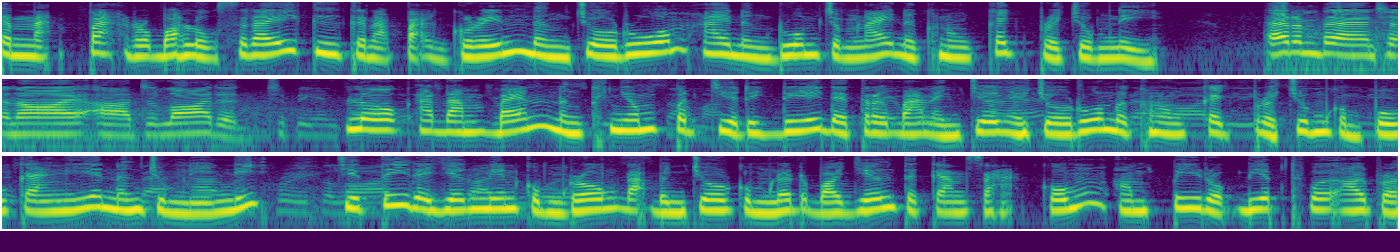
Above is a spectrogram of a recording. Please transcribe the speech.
គណៈបករបស់លោកស្រីគឺគណៈបក Green នឹងចូលរួមហើយនឹងរួមចំណែកនៅក្នុងកិច្ចប្រជុំនេះ Adam Band and I are delighted to be in លោក Adam Band និងខ្ញុំពិតជារីករាយដែលត្រូវបានអញ្ជើញឲ្យចូលរួមនៅក្នុងកិច្ចប្រជុំកម្ពុជាការងារនិងជំនាញនេះជាទីដែលយើងមានគម្រោងដាក់បញ្ចូលគំនិតរបស់យើងទៅកាន់សហគមន៍អំពីរបៀបធ្វើឲ្យប្រ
